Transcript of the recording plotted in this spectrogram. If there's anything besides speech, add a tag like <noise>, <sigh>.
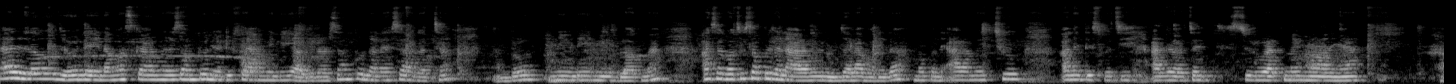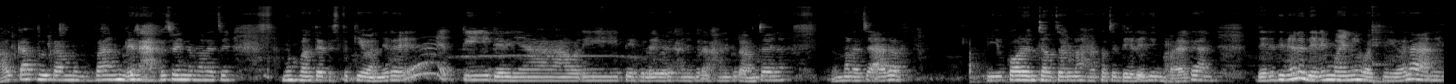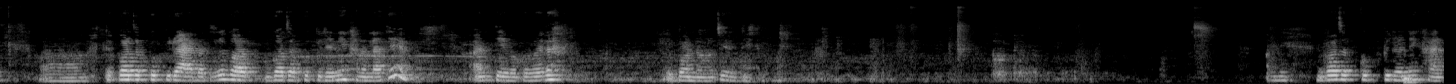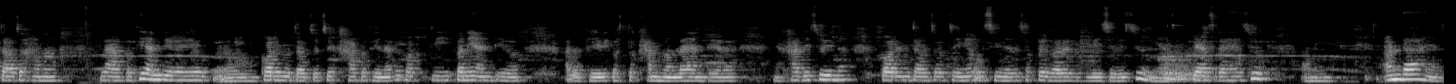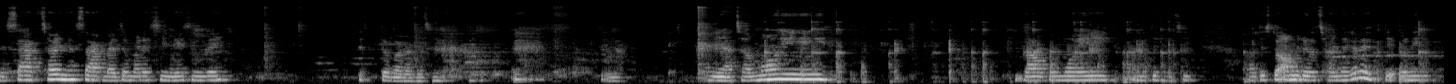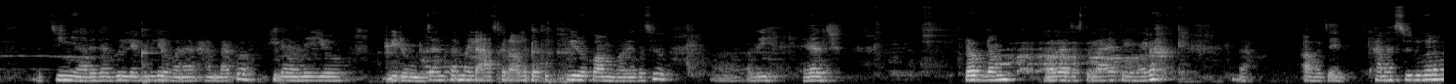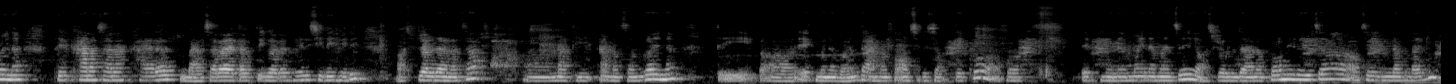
Hello जोडे नमस्कार मेरो सम्पूर्ण युट्युब फ्यामिली हजुरहरू सम्पूर्णलाई स्वागत छ हाम्रो न्यु डे न्यु ब्लगमा आशा गर्छु सबैजना आरामै हुनुहुन्छ होला भनेर म पनि आरामै छु। अनि त्यसपछि आज चाहिँ सुरुवातमै म यहाँ हल्का फुल्का मुखबाङ लिएर आएको छैन मलाई चाहिँ मुखबाङ त त्यस्तो के भनेर ए यति धेरै यहाँ अगाडि टेबल खानेकुरा खानेकुरा हुन्छ होइन। मलाई चाहिँ आज यो करेन्ट चाउचाउ नखाएको चाहिँ धेरै दिन भयो क्या अनि धेरै दिन होइन धेरै महिनै भइसक्यो होला अनि त्यो गजबको पिरो आएर चाहिँ गजबको पिरो नै खान लाग्थेँ अनि त्यही भएको भएर यो बनाएको चाहिँ अनि गजबको पिरो नै खा चाउचाउ खान लगाएको थिएँ अनि त्यो यो करेन्टको चाउचाउ चाहिँ खाएको थिएन क्या कति पनि अनि त्यो आज फेरि कस्तो खानु मन लाग्यो अनि यहाँ खाँदैछु होइन। करेन्ट चाउचाउ चाहिँ यहाँ उसिनेर सबै गरेर ल्याइसकेको छु यहाँ चाहिँ प्याज राखेको छु। अनि अन्डा यहाँ चाहिँ साग छ होइन। सागलाई चाहिँ मैले सिँगै सिँगै यस्तो गराएको छु। यहाँ छ मही। गाउँको मही। अनि त्यसपछि त्यस्तो अमिलो छैन क्या त्यही पनि चिनी हालेर गुलियो गुलियो बनाएर खानु भएको किनभने यो पिरो हुन्छ नि त। मैले आजकल अलिकति पिरो कम गरेको छु। अलि हेल्थ प्रब्लम होला जस्तो लाग्यो त्यही भएर। ल अब चाहिँ खाना सुरु गरौँ होइन। फेरि खानासाना खाएर भान्सारा यताउति गरेर फेरि सिधै फेरि हस्पिटल जान छ। माथि आमासँग होइन। त्यही एक महिना भयो नि त आमाको औषधि सकिएको। अब एक महिना महिनामा चाहिँ हस्पिटल जान पर्ने रहेछ। औषधि लिनको लागि।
